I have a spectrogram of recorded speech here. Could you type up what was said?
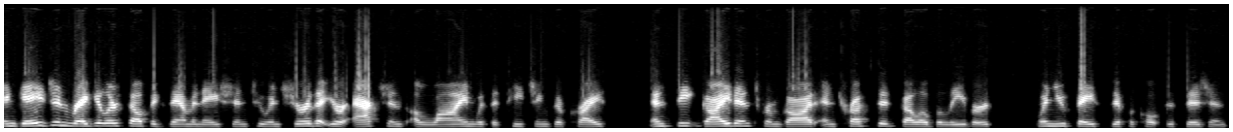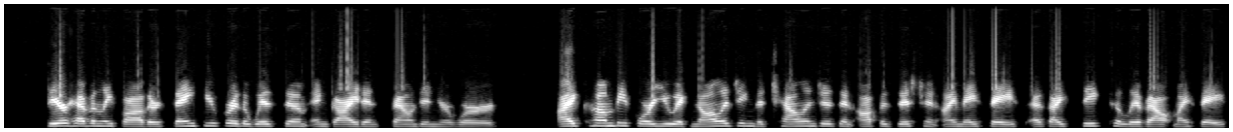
Engage in regular self examination to ensure that your actions align with the teachings of Christ and seek guidance from God and trusted fellow believers when you face difficult decisions. Dear Heavenly Father, thank you for the wisdom and guidance found in your word. I come before you acknowledging the challenges and opposition I may face as I seek to live out my faith.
